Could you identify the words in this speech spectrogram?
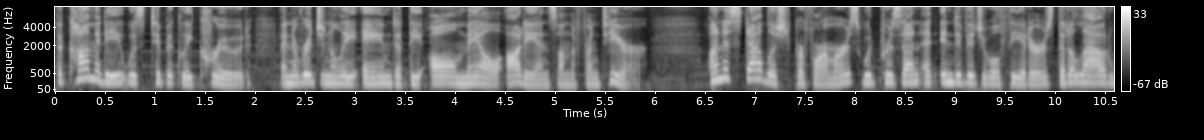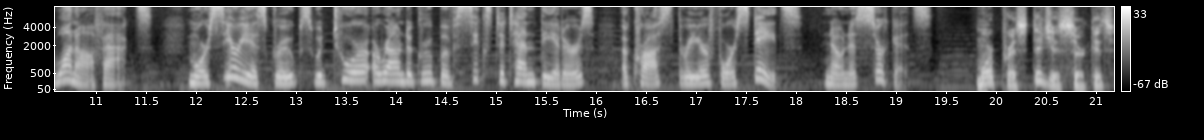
The comedy was typically crude and originally aimed at the all male audience on the frontier. Unestablished performers would present at individual theaters that allowed one off acts. More serious groups would tour around a group of six to ten theaters across three or four states, known as circuits. More prestigious circuits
